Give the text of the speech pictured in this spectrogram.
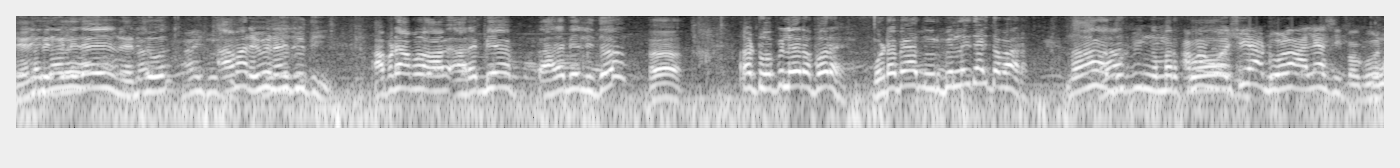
નેની લઈ જાય જોવે નહીં જોતું. આમાં રેવી નહીં જોતી. આપણે આપણે અરે બે અરે બે લીધો? હા. આ ટોપી લઈ રહ્યો ફરે. મોટા ભાઈ દૂરબીન લઈ જાય તમારે. ના દૂરબીન અમાર અમાર ઓછી આ ડોળા આલ્યા છે ભગવાન.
